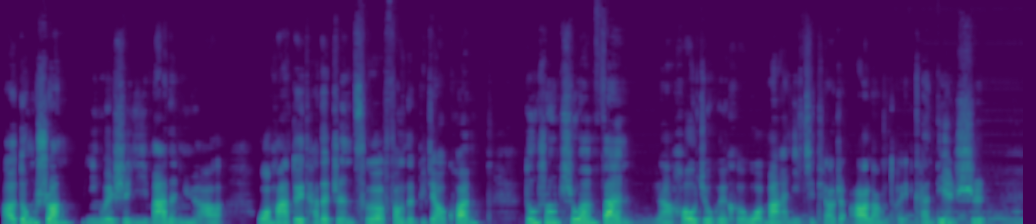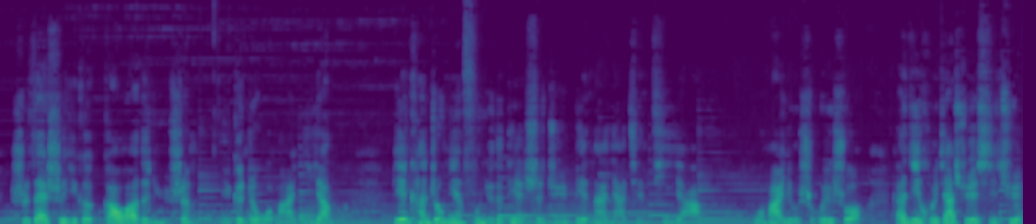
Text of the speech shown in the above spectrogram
而冬霜因为是姨妈的女儿，我妈对她的政策放得比较宽。冬霜吃完饭，然后就会和我妈一起跳着二郎腿看电视，实在是一个高二的女生，也跟着我妈一样，边看中年妇女的电视剧，边拿牙签剔牙。我妈有时会说：“赶紧回家学习去。”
